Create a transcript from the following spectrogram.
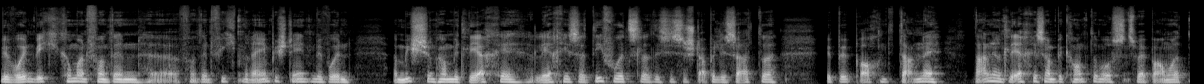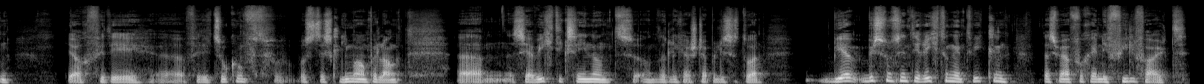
Wir wollen wegkommen von den, äh, von den Fichtenreihenbeständen. Wir wollen eine Mischung haben mit Lerche. Lerche ist ein Tiefwurzler, das ist ein Stabilisator. Wir brauchen die Tanne. Tanne und Lerche sind bekanntermaßen zwei Baumarten, die auch für die, äh, für die Zukunft, was das Klima anbelangt, ähm, sehr wichtig sind und, und natürlich auch Stabilisatoren. Wir müssen uns in die Richtung entwickeln, dass wir einfach eine Vielfalt,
